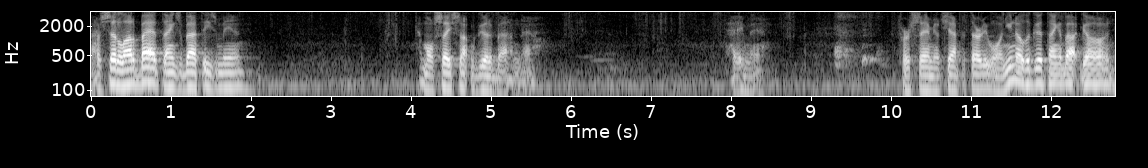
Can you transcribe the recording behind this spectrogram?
I've said a lot of bad things about these men. I'm going to say something good about them now. Amen. 1 Samuel chapter 31. You know the good thing about God?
